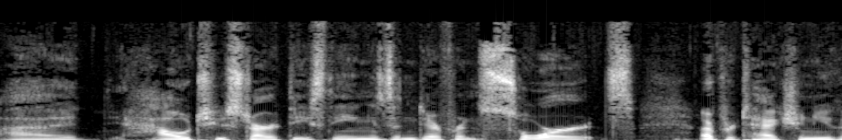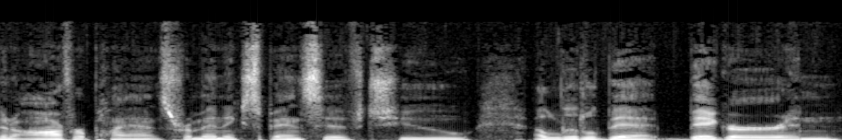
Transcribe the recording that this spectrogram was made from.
uh, how to start these things and different sorts of protection you can offer plants from inexpensive to a little bit bigger and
